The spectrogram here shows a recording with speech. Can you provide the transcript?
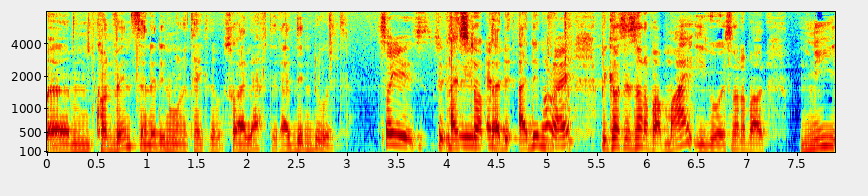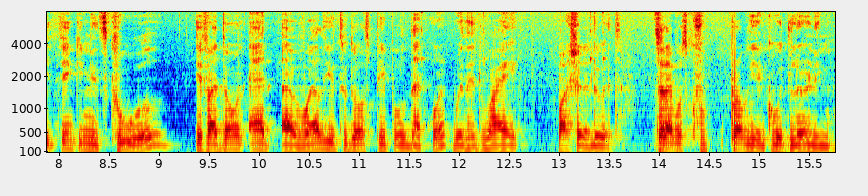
um, convinced, and they didn't want to take the. So I left it. I didn't do it. So you. So I you stopped. I, ended- di- I didn't right. because it's not about my ego. It's not about me thinking it's cool. If I don't add a value to those people that work with it, why why should I do it? So that was probably a good learning.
